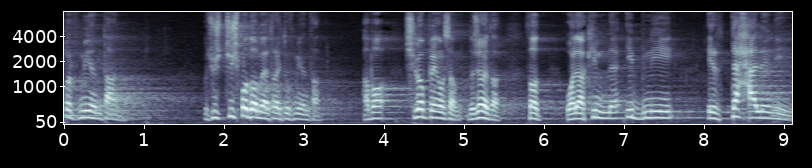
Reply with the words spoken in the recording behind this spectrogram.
për fëmijën tan. Po qysh qysh po do me e trajtu fëmijën tan. Apo shiko pejgamberin, dëgjoni ta. Thot, "Walakin ibni irtahalani."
